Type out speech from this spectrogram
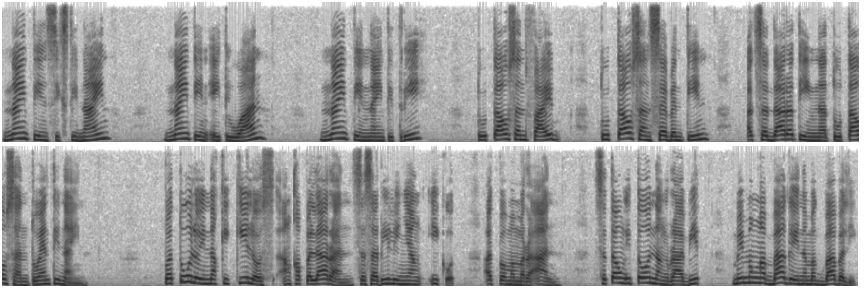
1969, 1981, 1993, 2005, 2017, at sa darating na 2029. Patuloy nakikilos ang kapalaran sa sarili niyang ikot at pamamaraan. Sa taong ito ng rabbit, may mga bagay na magbabalik.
